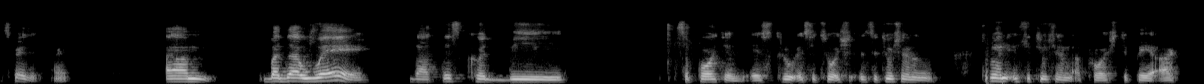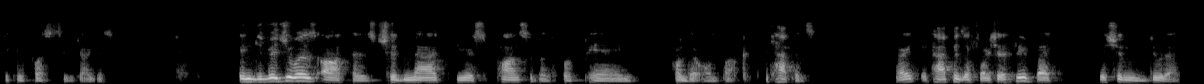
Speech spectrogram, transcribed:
It's crazy, right? Um, but the way that this could be supported is through institution, institutional, through an institutional approach to pay article processing charges. Individuals, authors should not be responsible for paying from their own pocket. It happens, right? It happens, unfortunately, but they shouldn't do that.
